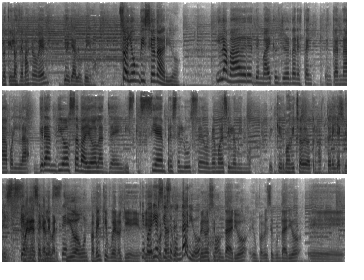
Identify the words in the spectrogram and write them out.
Lo que los demás no ven, yo ya lo veo. Soy un visionario. Y la madre de Michael Jordan está en- encarnada por la grandiosa Viola Davis, que siempre se luce, volvemos a decir lo mismo que hemos dicho de otros actores y Sí. actrices. Qué Siempre de se sacarle luce. partido a un papel que, bueno, que, Que podría sido importante, secundario, Pero es secundario, es un papel secundario eh,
